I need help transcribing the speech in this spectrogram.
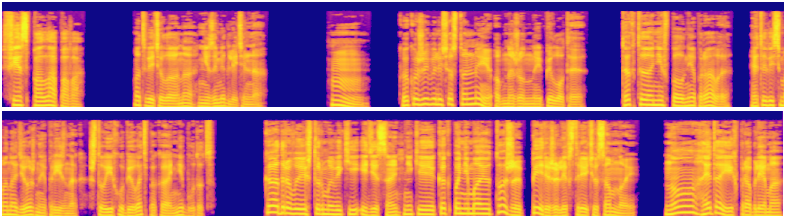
«Феспалапова», — ответила она незамедлительно. «Хм, как оживились остальные обнаженные пилоты. Так-то они вполне правы. Это весьма надежный признак, что их убивать пока не будут. Кадровые штурмовики и десантники, как понимаю, тоже пережили встречу со мной. Но это их проблема.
